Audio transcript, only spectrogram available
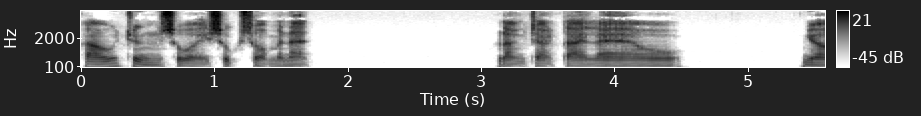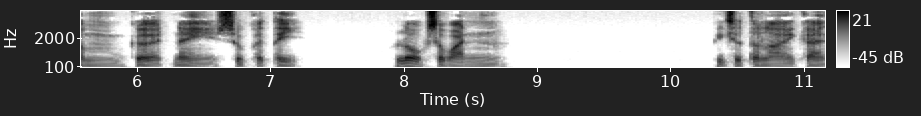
เขาจึงสวยสุขโสมนัส หลังจากตายแล้ว ย่อมเกิดในสุคติ โลกสวรรค์ภิกษุตลายการ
